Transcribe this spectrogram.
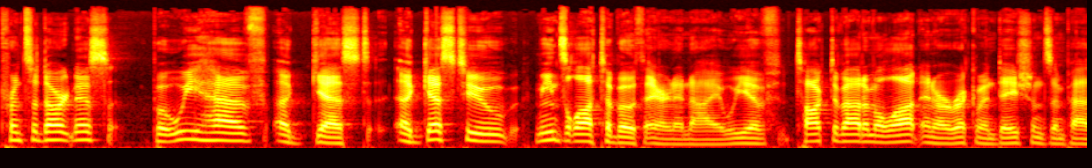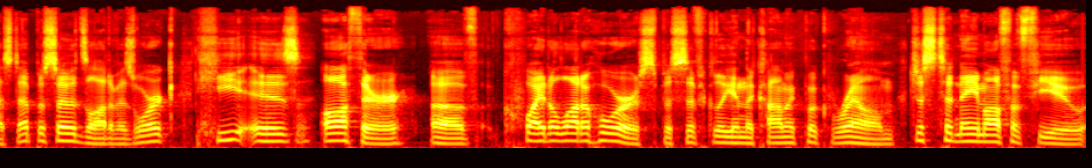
Prince of Darkness, but we have a guest, a guest who means a lot to both Aaron and I. We have talked about him a lot in our recommendations in past episodes, a lot of his work. He is author of quite a lot of horror, specifically in the comic book realm. Just to name off a few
